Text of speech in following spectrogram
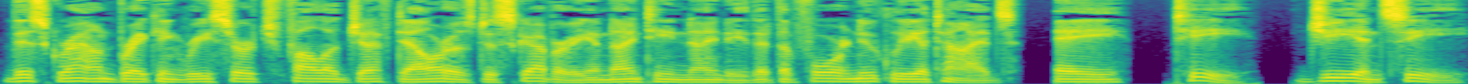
This groundbreaking research followed Jeff Delro's discovery in 1990 that the four nucleotides, A, T, G and C,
